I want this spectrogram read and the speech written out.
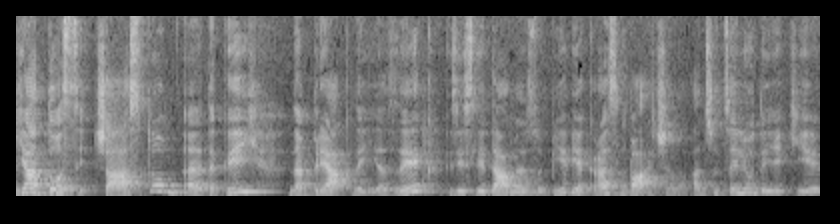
я досить часто такий набряклий язик зі слідами зубів якраз бачила. Адже це люди, які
